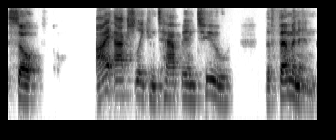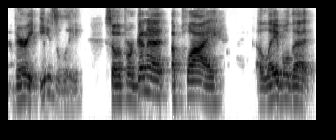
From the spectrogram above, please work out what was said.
So I actually can tap into the feminine very easily. So if we're gonna apply a label that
